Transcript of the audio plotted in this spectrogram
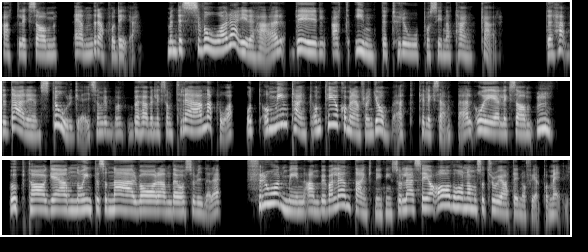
att liksom ändra på det. Men det svåra i det här, det är att inte tro på sina tankar. Det, här, det där är en stor grej som vi behöver liksom träna på. Och om min tanke, om Theo kommer hem från jobbet till exempel och är liksom mm, upptagen och inte så närvarande och så vidare från min ambivalenta anknytning så läser jag av honom och så tror jag att det är något fel på mig.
